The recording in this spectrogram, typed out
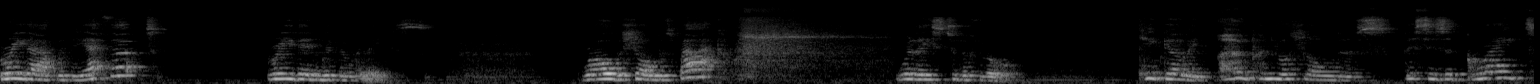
Breathe out with the effort. Breathe in with the release. Roll the shoulders back. Release to the floor. Keep going. Open your shoulders. This is a great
